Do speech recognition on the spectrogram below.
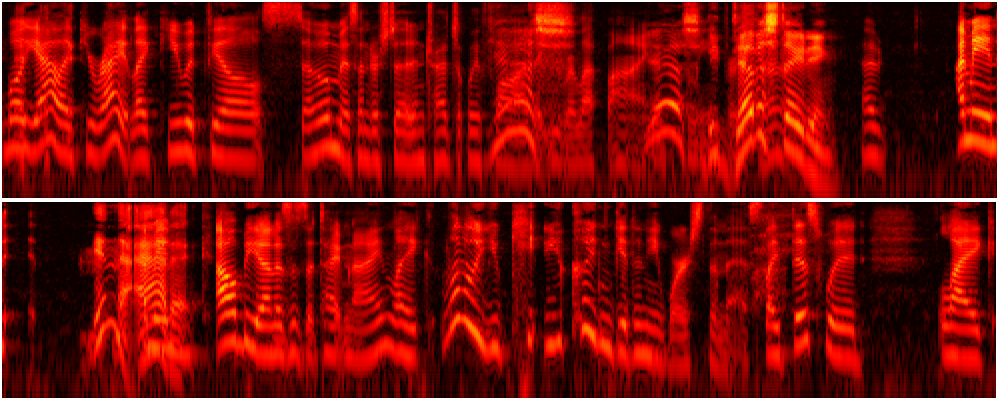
well, yeah, like you're right. Like you would feel so misunderstood and tragically flawed that Yes. you were left behind. Yes, I be mean, for sure. devastating. I mean, in the I mean, attic. I'll be honest. As a type nine, like literally, you ca- you couldn't get any worse than this. Like this would, like,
